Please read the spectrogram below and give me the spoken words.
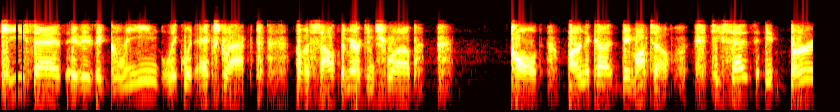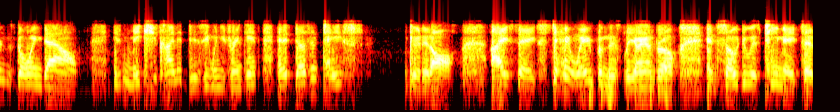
he says it is a a South American shrub called Arnica de Mato. He says it burns going down. It makes you kind of dizzy when you drink it, and it doesn't taste good at all. I say stay away from this, Leandro, and so do his teammates. As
